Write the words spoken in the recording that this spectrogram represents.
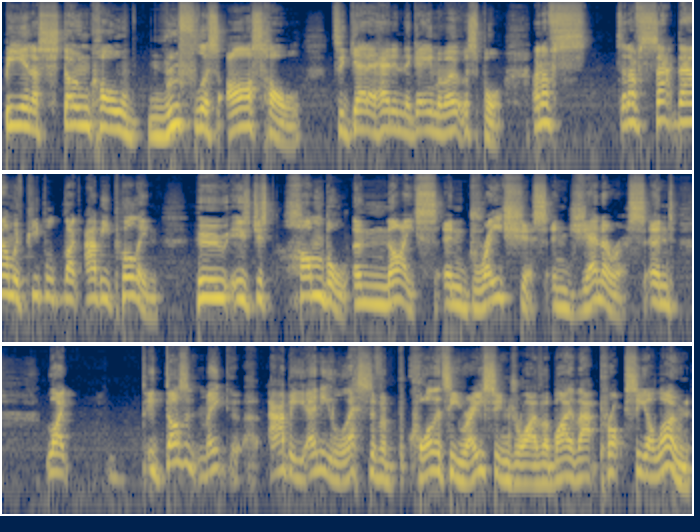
being a stone cold, ruthless asshole to get ahead in the game of motorsport. And I've and I've sat down with people like Abbi Pulling, who is just humble and nice and gracious and generous and like it doesn't make Abbi any less of a quality racing driver by that proxy alone.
